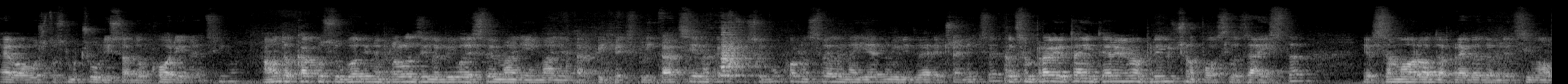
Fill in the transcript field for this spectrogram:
evo ovo što smo čuli sad o Kori, recimo, A onda kako su godine prolazile, bilo je sve manje i manje takvih eksplikacije, na kraju su se bukvalno svele na jednu ili dve rečenice. Kad sam pravio taj intervju imao prilično posla, zaista, jer sam morao da pregledam recimo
